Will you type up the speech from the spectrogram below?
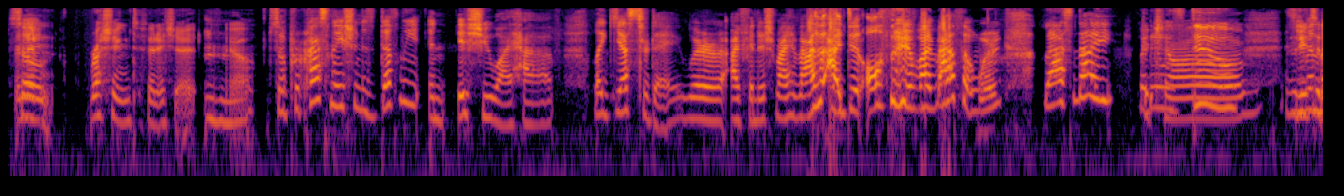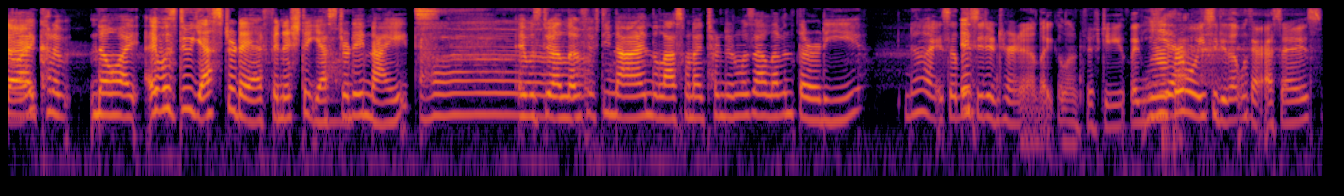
So- and then rushing to finish it. Mm-hmm. Yeah, So procrastination is definitely an issue I have. Like yesterday, where I finished my math, I did all three of my math homework last night when Good it job. was due. Is it due Even though I could have no, I it was due yesterday. I finished it oh. yesterday night. It was due at oh. eleven fifty nine. The last one I turned in was at eleven thirty. Nice. At least you didn't turn it at like eleven fifty. Like Yeah. remember when we used to do that with our essays?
